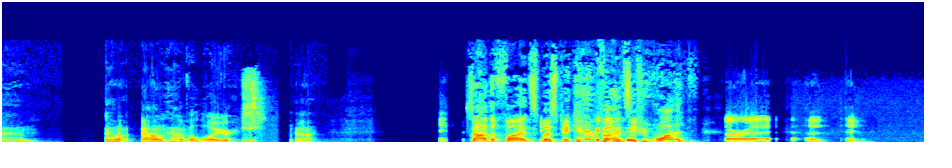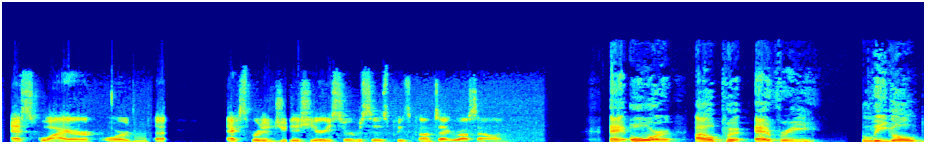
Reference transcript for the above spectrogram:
Um, I don't. I don't have a lawyer. Uh, it's not the funds, but speaking of funds, if you want, Are a, a, a esquire or a expert in judiciary services, please contact Ross Allen. Hey, or I'll put every legal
